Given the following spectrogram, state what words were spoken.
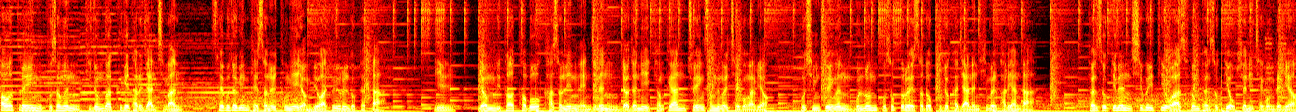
파워트레인 구성은 기존과 크게 다르지 않지만 세부적인 개선을 통해 연비와 효율을 높였다. 1. 0리터 터보 가솔린 엔진은 여전히 경쾌한 주행 성능을 제공하며 도심 주행은 물론 고속도로에서도 부족하지 않은 힘을 발휘한다. 변속기는 CVT와 수동 변속기 옵션이 제공되며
